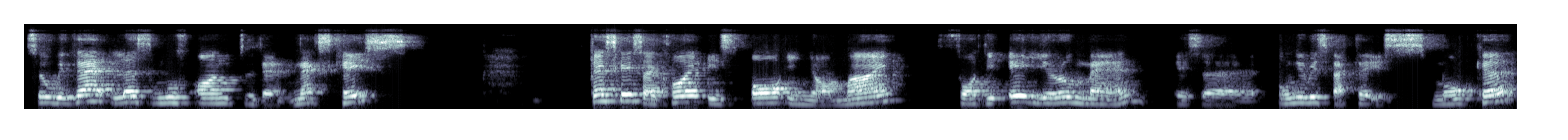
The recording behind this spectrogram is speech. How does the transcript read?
so with that, let's move on to the next case. Next case I call it is all in your mind. 48-year-old man is a only risk factor is smoker,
